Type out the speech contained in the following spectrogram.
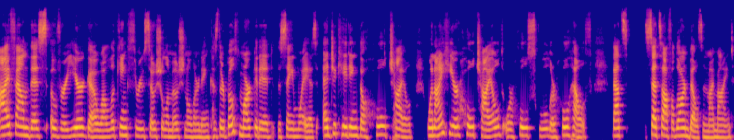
I found this over a year ago while looking through social emotional learning because they're both marketed the same way as educating the whole child. When I hear whole child or whole school or whole health, that's sets off alarm bells in my mind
